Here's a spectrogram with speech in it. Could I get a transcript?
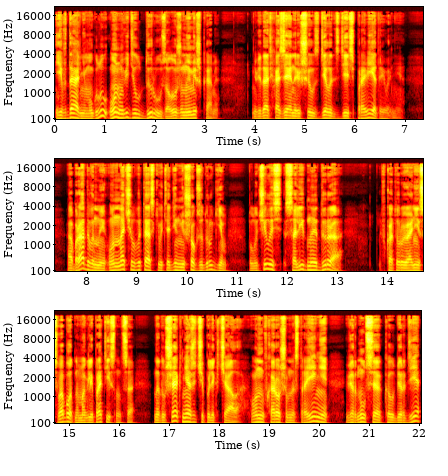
И в дальнем углу он увидел дыру, заложенную мешками. Видать, хозяин решил сделать здесь проветривание. Обрадованный, он начал вытаскивать один мешок за другим. Получилась солидная дыра, в которую они свободно могли протиснуться. На душе княжича полегчало. Он в хорошем настроении вернулся к Алберде,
